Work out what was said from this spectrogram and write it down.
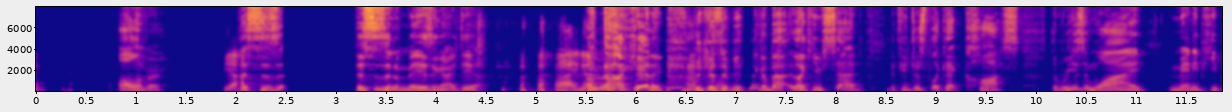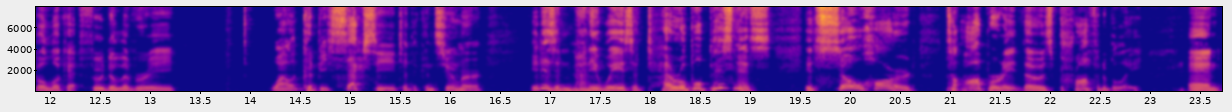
Oliver. Yeah. This is this is an amazing idea. I know. I'm not kidding. Because if you think about like you said, if you just look at costs, the reason why many people look at food delivery, while it could be sexy to the consumer, it is in many ways a terrible business. It's so hard to mm-hmm. operate those profitably. And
